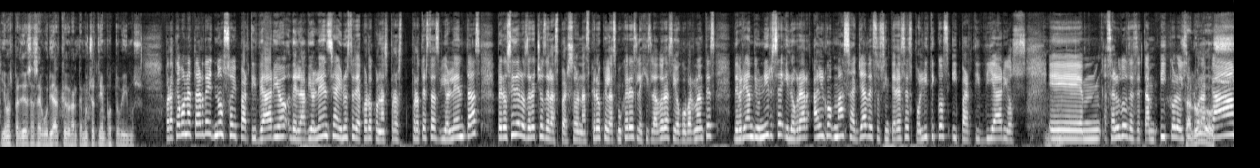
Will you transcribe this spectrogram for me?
y hemos perdido esa seguridad que durante mucho tiempo tuvimos. Por acá, buena tarde. No soy partidario de la violencia y no estoy de acuerdo con las protestas violentas, pero sí de los derechos de las personas. Creo que las mujeres legisladoras y gobernantes deberían de unirse y lograr algo más allá de sus intereses políticos y partidarios. Eh, saludos desde Tampico, lo dicen por acá.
